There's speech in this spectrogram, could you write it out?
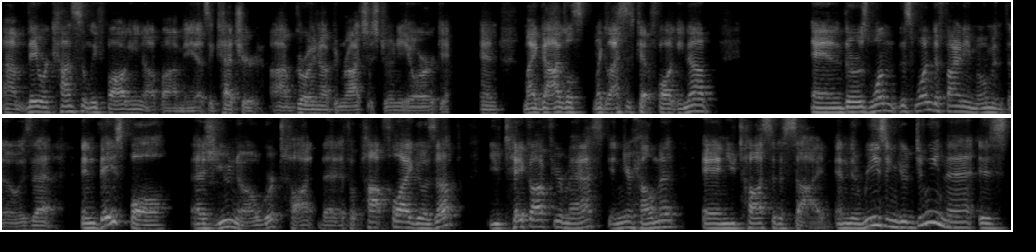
um, they were constantly fogging up on me as a catcher uh, growing up in Rochester, New York. And my goggles, my glasses kept fogging up. And there was one, this one defining moment though, is that in baseball, as you know, we're taught that if a pop fly goes up, you take off your mask and your helmet and you toss it aside. And the reason you're doing that is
